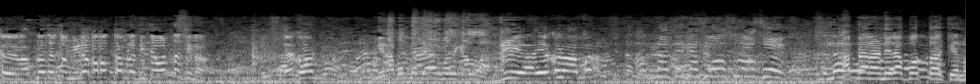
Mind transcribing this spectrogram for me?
করেন আপনাদের তো নিরাপত্তা আমরা দিতে পারতেছি না। এখন নিরাপত্তা দেওয়ার মালিক আল্লাহ। জি এখন আপনাদের কাছে অস্ত্র আছে। আপনারা নিরাপত্তা কেন?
